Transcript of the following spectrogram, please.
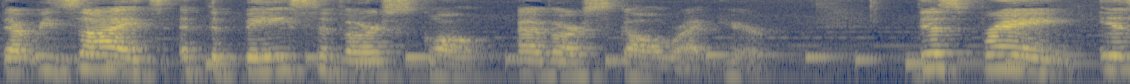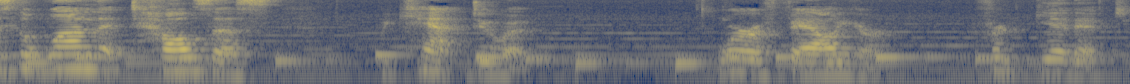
that resides at the base of our skull, of our skull right here. This brain is the one that tells us we can't do it. We're a failure. Forget it.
